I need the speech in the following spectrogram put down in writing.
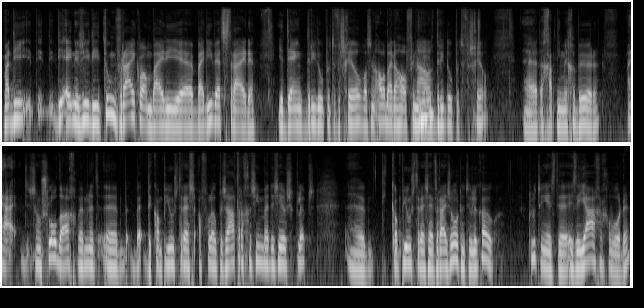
Maar die, die, die, energie die toen vrijkwam bij die, uh, bij die wedstrijden. Je denkt drie doelpunten verschil. Was in allebei de halve finales mm. drie doelpunten verschil. Uh, dat gaat niet meer gebeuren. Maar ja, zo'n slotdag, we hebben het, uh, de kampioenstress afgelopen zaterdag gezien bij de Zeeuwse clubs. Die kampioenstress heeft Rijzoord natuurlijk ook. Kloeting is de, is de jager geworden.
